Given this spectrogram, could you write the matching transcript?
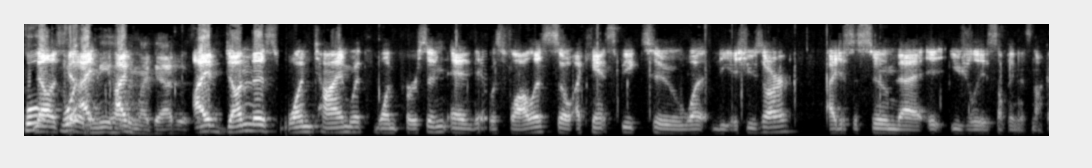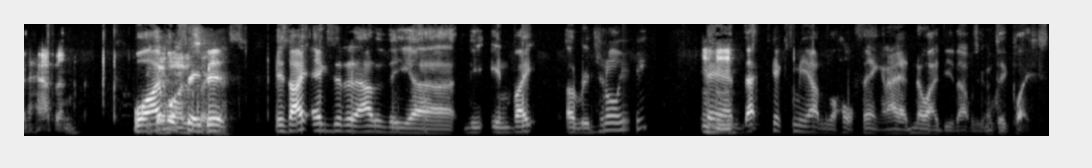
Well, No, it's I feel good. like I- me I- helping my dad with. I've done this one time with one person, and it was flawless. So I can't speak to what the issues are. I just assume that it usually is something that's not going to happen. Well, I will hold on a say second. this: is I exited out of the uh, the invite originally, Mhm. and that kicked me out of the whole thing, and I had no idea that was going to take place.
